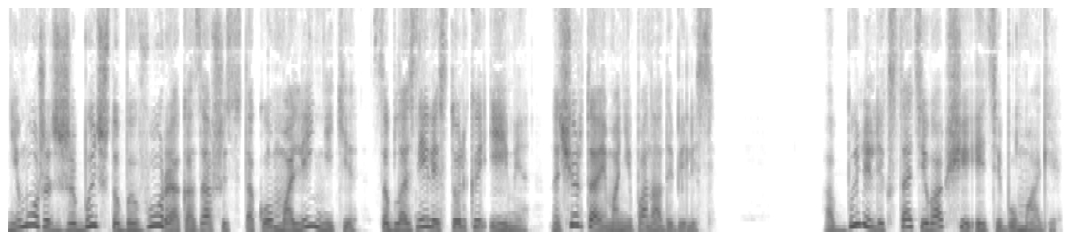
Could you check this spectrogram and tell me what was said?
Не может же быть, чтобы воры, оказавшись в таком малиннике, соблазнились только ими. На черта им они понадобились. А были ли, кстати, вообще эти бумаги?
